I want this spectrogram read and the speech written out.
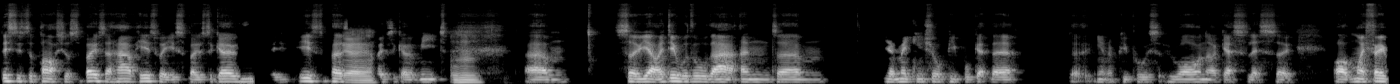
This is the pass you're supposed to have. Here's where you're supposed to go. Here's the person yeah. you're supposed to go and meet." Mm-hmm. Um, so yeah, I deal with all that and um, yeah, making sure people get their, you know, people who are on our guest list. So uh, my favorite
